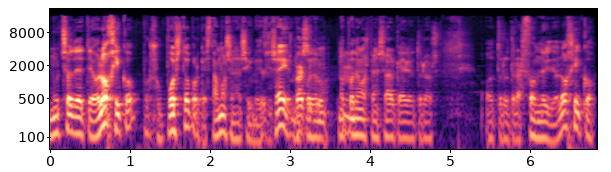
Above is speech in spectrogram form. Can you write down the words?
mucho de teológico, por supuesto, porque estamos en el siglo XVI. No podemos, no mm. podemos pensar que hay otros otro trasfondo ideológico.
